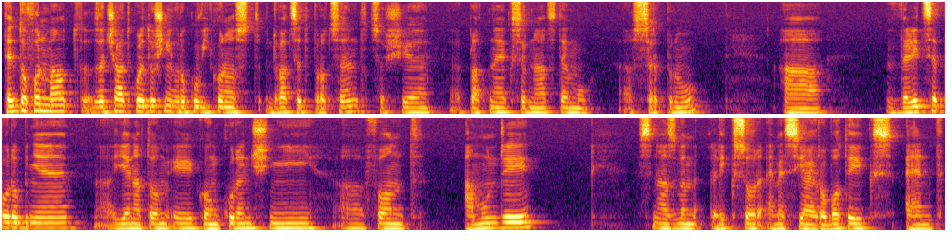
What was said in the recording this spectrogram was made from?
Tento fond má od začátku letošního roku výkonnost 20%, což je platné k 17. srpnu a velice podobně je na tom i konkurenční eh, fond Amundi, s názvem Lixor MSCI Robotics and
